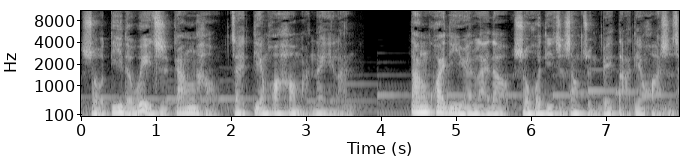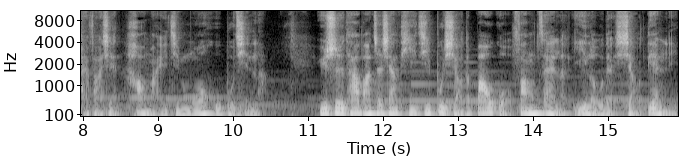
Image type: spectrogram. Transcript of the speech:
所滴的位置刚好在电话号码那一栏。当快递员来到收货地址上准备打电话时，才发现号码已经模糊不清了。于是他把这箱体积不小的包裹放在了一楼的小店里。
